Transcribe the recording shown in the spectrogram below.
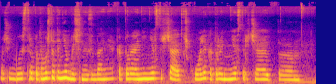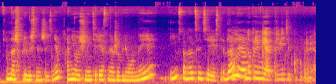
очень быстро, потому что это необычные задания, которые они не встречают в школе, которые не встречают эм, в нашей привычной жизни. Они очень интересные, оживленные, им становится интереснее. Далее, Ну, Например, приведите какой пример.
